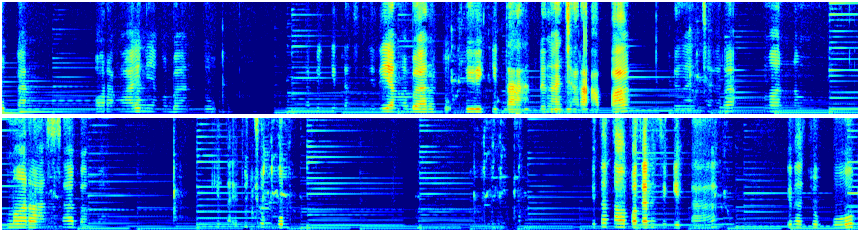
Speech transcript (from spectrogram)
bukan orang lain yang ngebantu tapi kita dia ngebantu diri kita dengan cara apa? Dengan cara menem, merasa bahwa kita itu cukup. Kita tahu potensi kita kita cukup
